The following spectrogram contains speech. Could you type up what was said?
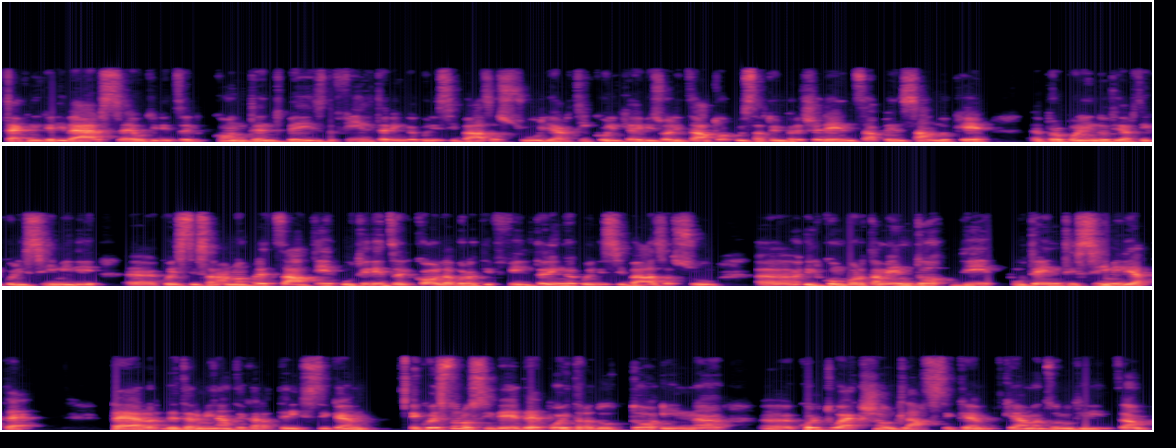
tecniche diverse, utilizza il content-based filtering, quindi si basa sugli articoli che hai visualizzato o acquistato in precedenza, pensando che eh, proponendoti articoli simili eh, questi saranno apprezzati, utilizza il collaborative filtering, quindi si basa sul eh, comportamento di utenti simili a te per determinate caratteristiche, e questo lo si vede poi tradotto in uh, call to action classiche che Amazon utilizza,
